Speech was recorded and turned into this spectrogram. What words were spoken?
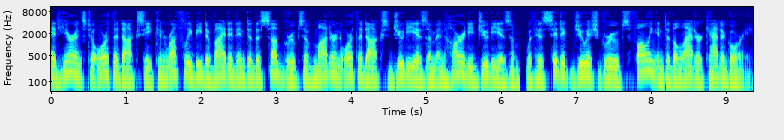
adherence to orthodoxy can roughly be divided into the subgroups of modern Orthodox Judaism and Haredi Judaism, with Hasidic Jewish groups falling into the latter category.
